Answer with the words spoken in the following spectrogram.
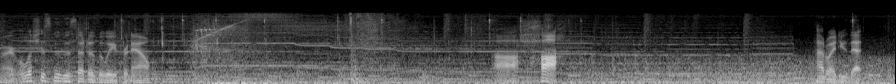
Alright, well let's just move this out of the way for now. Aha! How do I do that?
